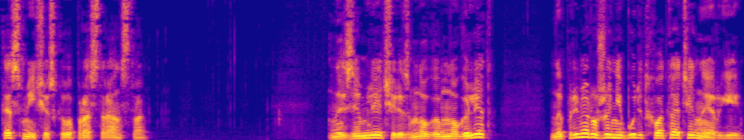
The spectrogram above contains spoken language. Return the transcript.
космического пространства. На Земле через много-много лет, например, уже не будет хватать энергии,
